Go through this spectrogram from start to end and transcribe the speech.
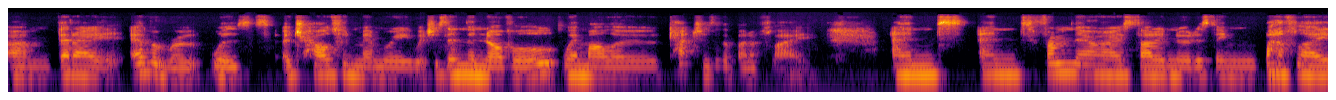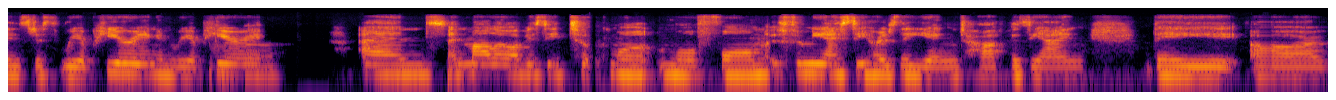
um, that I ever wrote was a childhood memory, which is in the novel where Marlowe catches a butterfly, and and from there I started noticing butterflies just reappearing and reappearing. Uh-huh and and Marlowe obviously took more more form. For me, I see her as the yin to Harper's yang. They are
